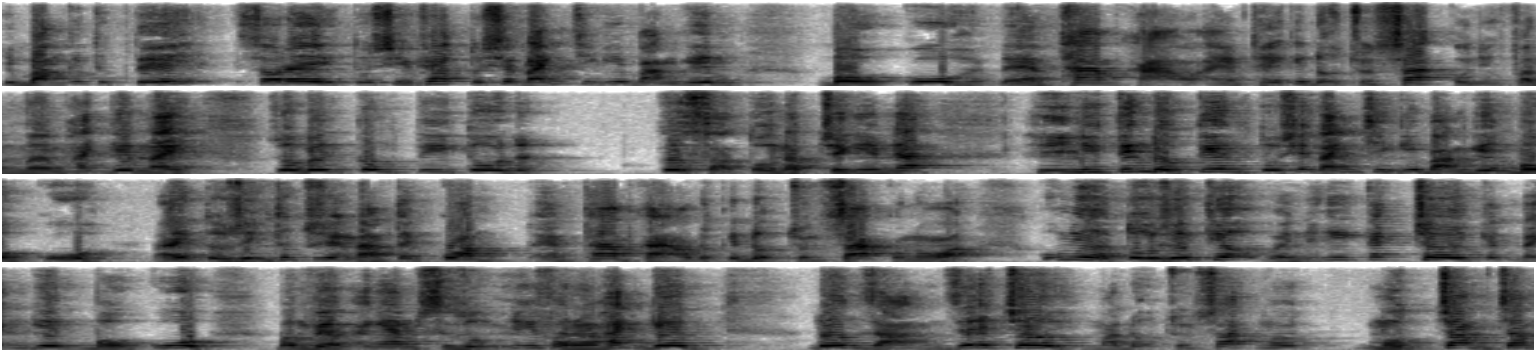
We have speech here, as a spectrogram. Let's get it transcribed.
Thì bằng cái thực tế, sau đây tôi xin phép tôi sẽ đánh trên cái bản game bầu cua để em tham khảo, em thấy cái độ chuẩn xác của những phần mềm hack game này. Rồi bên công ty tôi, cơ sở tôi lập trình em nhá thì như tiếng đầu tiên tôi sẽ đánh trên cái bản game bầu cua. Đấy, tôi dinh thức tôi sẽ làm tay quan để em tham khảo được cái độ chuẩn xác của nó. Cũng như là tôi giới thiệu về những cái cách chơi, cách đánh game bầu cua bằng việc anh em sử dụng những phần mềm hack game. Đơn giản, dễ chơi mà độ chuẩn xác nó 100 trăm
